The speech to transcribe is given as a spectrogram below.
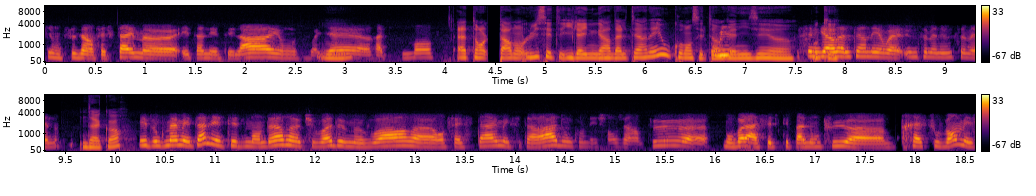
si on faisait un FaceTime, euh, Ethan était là et on se voyait mhm. rapidement. Attends, pardon, lui, c'était, il a une garde alternée ou comment c'était organisé C'est une garde alternée, ouais, une semaine, une semaine. D'accord. Et donc même Ethan était demandeur, tu vois, de me voir en FaceTime, etc. Donc on échangeait un peu. Bon voilà, c'était pas non plus très souvent, mais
